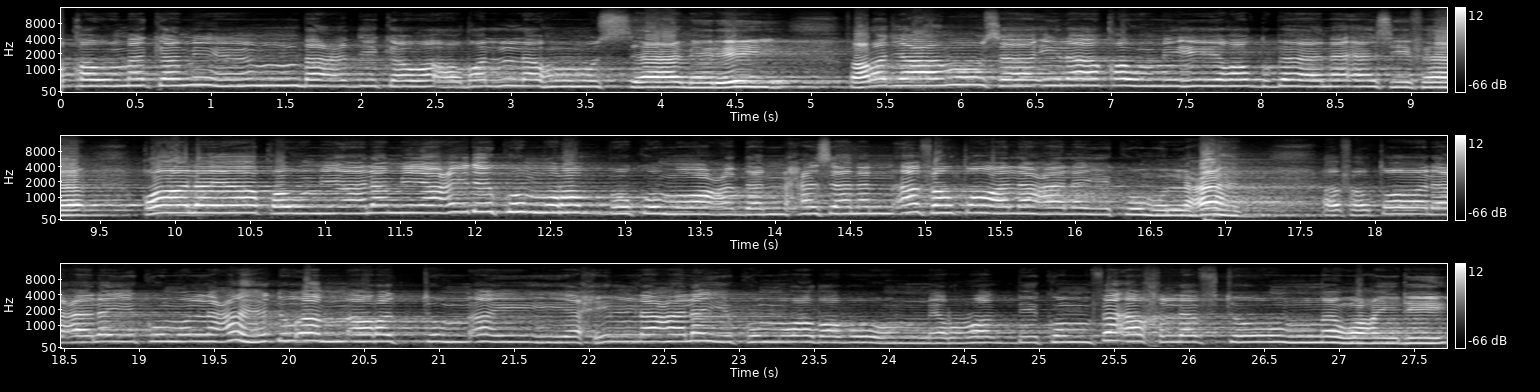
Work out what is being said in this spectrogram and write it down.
قومك من بعدك وأضلهم السامري. فرجع موسى إلى قومه غضبان أسفا. قال يا قوم ألم يعدكم ربكم وعدا حسنا أفطال عليكم العهد؟ أفطال عليكم العهد أم أردتم أن يحل عليكم غضب من ربكم فأخلفتم موعدي؟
